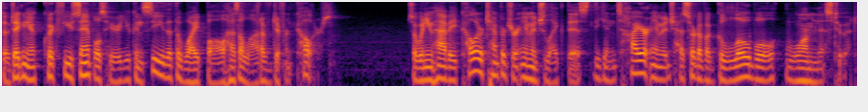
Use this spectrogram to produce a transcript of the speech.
So taking a quick few samples here, you can see that the white ball has a lot of different colors. So when you have a color temperature image like this, the entire image has sort of a global warmness to it.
